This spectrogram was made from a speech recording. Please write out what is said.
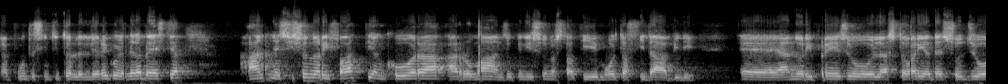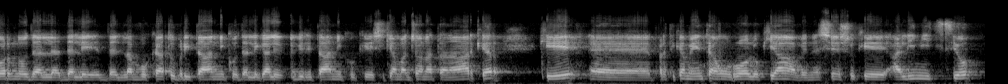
appunto si intitola Le regole della bestia, si sono rifatti ancora al romanzo, quindi sono stati molto affidabili eh, hanno ripreso la storia del soggiorno del, delle, dell'avvocato britannico, del legale britannico che si chiama Jonathan Harker, che eh, praticamente ha un ruolo chiave, nel senso che all'inizio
